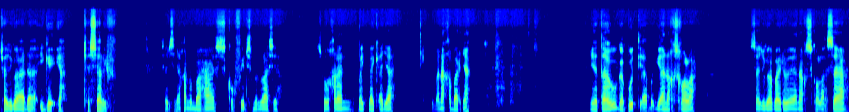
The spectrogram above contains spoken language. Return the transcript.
saya juga ada IG ya, Calif. Saya di sini akan membahas COVID-19 ya. Semoga kalian baik-baik aja. Gimana kabarnya? Ya tahu gabut ya bagi anak sekolah. Saya juga by the way anak sekolah saya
